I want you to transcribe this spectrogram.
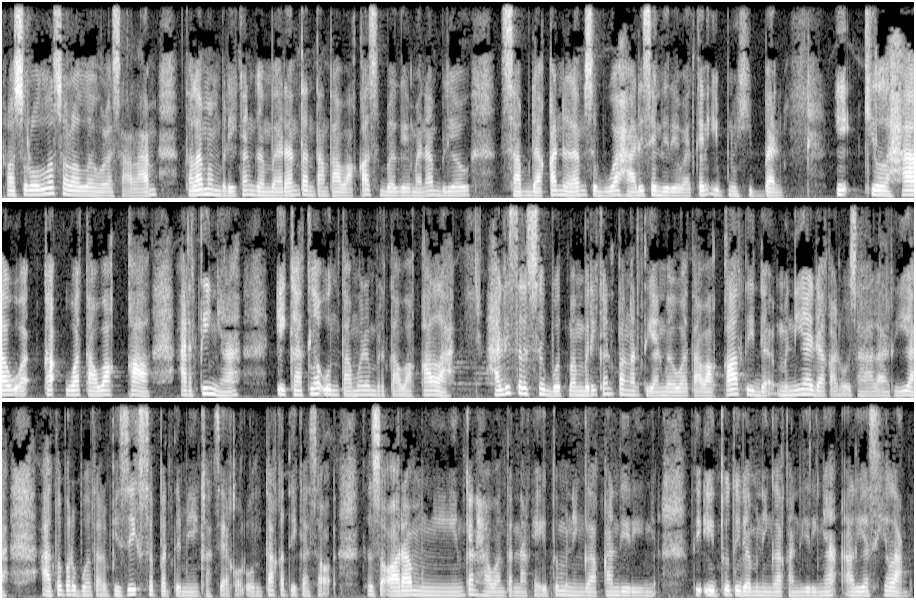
Rasulullah SAW telah memberikan gambaran tentang tawakal sebagaimana beliau sabdakan dalam sebuah hadis yang diriwayatkan Ibnu Hibban ikilha wa tawakal. Artinya, ikatlah untamu dan bertawakallah. Hadis tersebut memberikan pengertian bahwa tawakal tidak meniadakan usaha lariah atau perbuatan fisik seperti mengikat seekor unta ketika seseorang menginginkan hewan ternaknya itu meninggalkan dirinya, itu tidak meninggalkan dirinya alias hilang.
